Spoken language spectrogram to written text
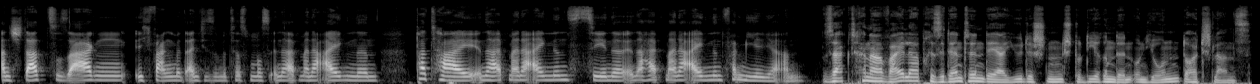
anstatt zu sagen, ich fange mit Antisemitismus innerhalb meiner eigenen Partei, innerhalb meiner eigenen Szene, innerhalb meiner eigenen Familie an. Sagt Hanna Weiler, Präsidentin der Jüdischen Studierendenunion Deutschlands.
